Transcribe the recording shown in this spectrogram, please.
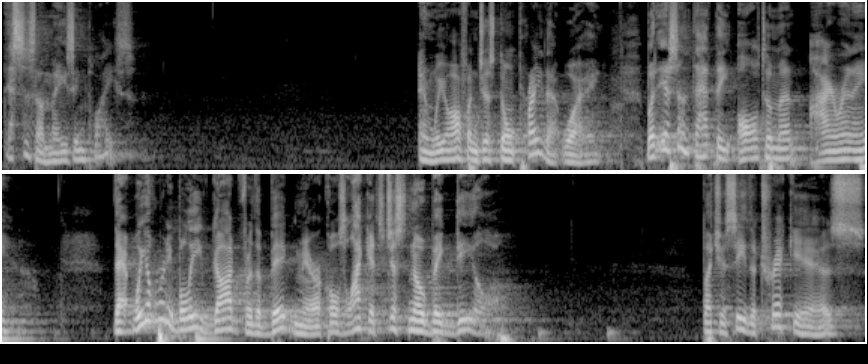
This is an amazing place. And we often just don't pray that way. But isn't that the ultimate irony? That we already believe God for the big miracles like it's just no big deal. But you see, the trick is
